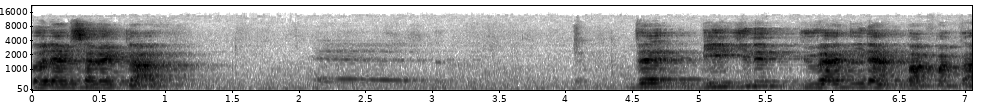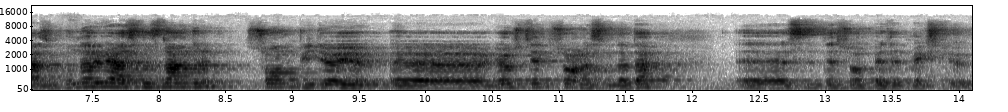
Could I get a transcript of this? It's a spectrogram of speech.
önemsemek lazım. Ve bilginin güvenliğine bakmak lazım. Bunları biraz hızlandırıp son videoyu e, gösterip sonrasında da e, sizinle sohbet etmek istiyorum.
